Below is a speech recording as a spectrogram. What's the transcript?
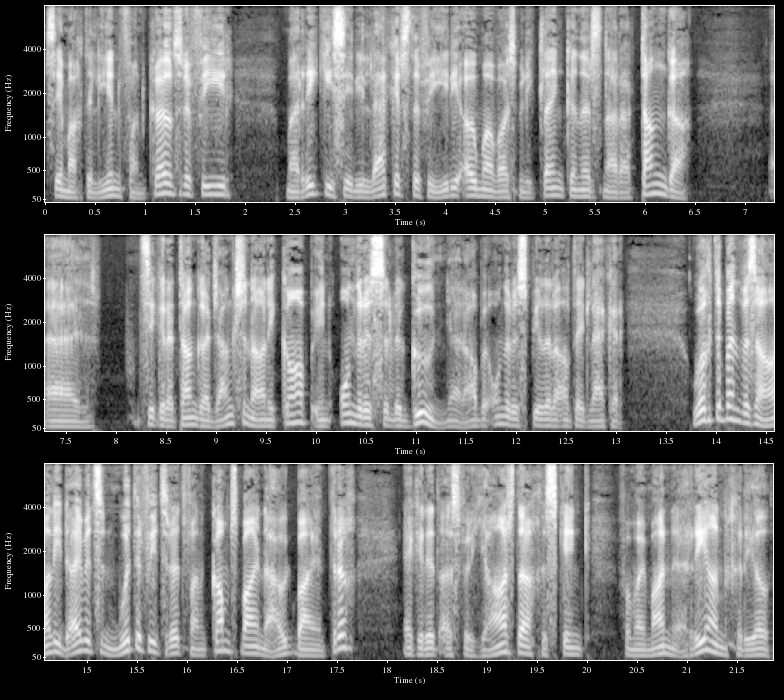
sê Magdalene van Kuilsrivier. Maritjie sê die lekkerste vir hierdie ouma was met die kleinkinders na Ratanga. Uh seker Ratanga Junction aan die Kaap en onder se lagoon. Ja, daar by onder speel hulle altyd lekker. Hoogtepunt was 'n Harley Davidson motorfietsrit van Kampsbaai na Houtbaai en terug. Ek het dit as verjaarsdag geskenk vir my man Rian gereël,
